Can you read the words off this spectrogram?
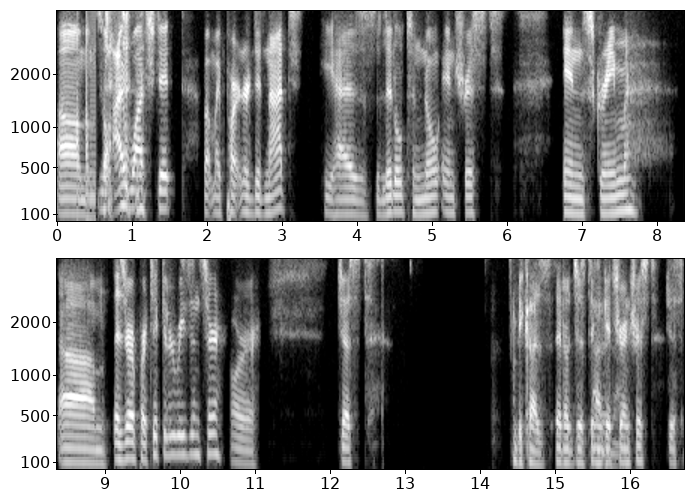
Um, so I watched it, but my partner did not. He has little to no interest in Scream. Um, is there a particular reason, sir, or just because it just didn't get your interest? Just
